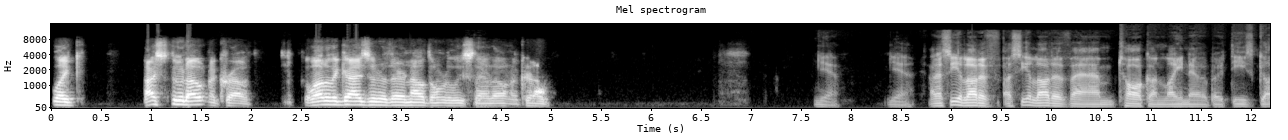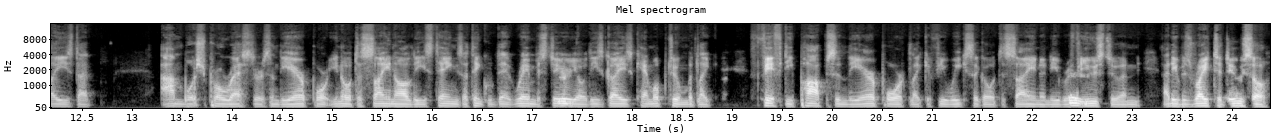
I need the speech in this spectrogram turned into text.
Like, I stood out in a crowd. A lot of the guys that are there now don't really stand out in a crowd. Yeah. Yeah, and I see a lot of I see a lot of um, talk online now about these guys that ambush pro wrestlers in the airport. You know, to sign all these things. I think that Rey Mysterio, these guys came up to him with like fifty pops in the airport like a few weeks ago to sign, and he refused to, and and he was right to do so.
